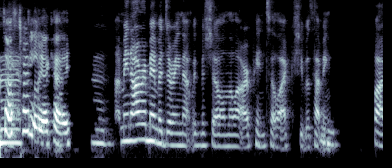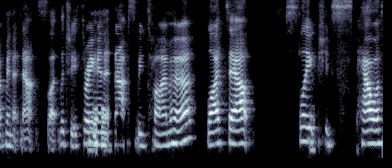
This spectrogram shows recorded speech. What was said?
it's mm. totally okay. Mm. I mean, I remember doing that with Michelle on the Larapinta. Like she was having mm. Five minute naps, like literally three yeah. minute naps. We'd time her, lights out, sleep. She'd power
